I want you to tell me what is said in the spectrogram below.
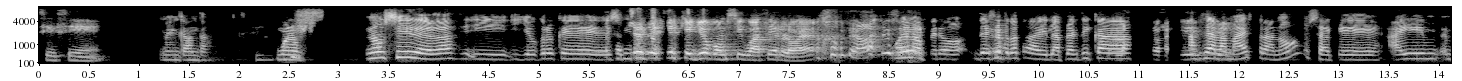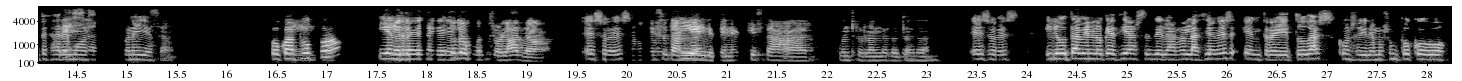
sí, sí. Me encanta. Bueno, no, sí, de verdad, y, yo creo que... Es Quiero decir que yo consigo hacerlo, ¿eh? bueno, pero de eso trata, de la práctica hacia la maestra, ¿no? O sea que ahí empezaremos con ello. Poco a poco y entre... todo controlado. Eso es. Eso también, de tener que estar controlándolo todo. Eso es. Y luego también lo que decías de las relaciones, entre todas conseguiremos un poco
